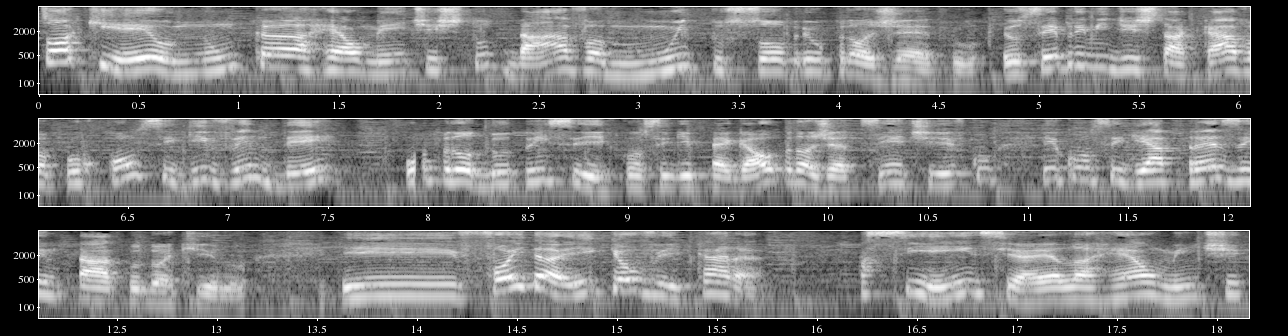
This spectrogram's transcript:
Só que eu nunca realmente estudava muito sobre o projeto. Eu sempre me destacava por conseguir vender o produto em si, conseguir pegar o projeto científico e conseguir apresentar tudo aquilo. E foi daí que eu vi, cara, a ciência, ela realmente.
